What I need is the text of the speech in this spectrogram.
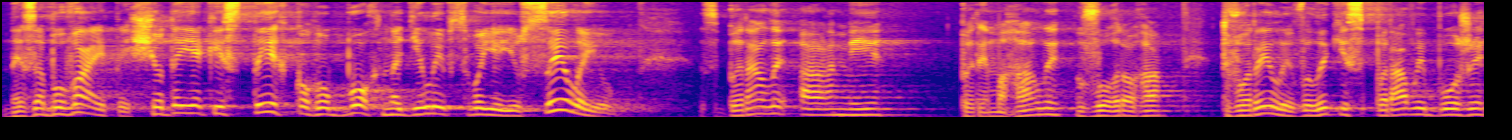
Не забувайте, що деякі з тих, кого Бог наділив своєю силою, збирали армії, перемагали ворога, творили великі справи Божі,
